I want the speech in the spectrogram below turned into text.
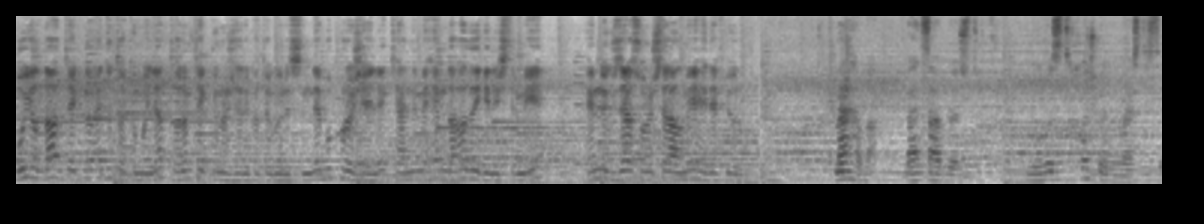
Bu yılda TeknoEdu takımıyla tarım teknolojileri kategorisinde bu projeyle kendimi hem daha da geliştirmeyi hem de güzel sonuçlar almayı hedefliyorum. Merhaba, ben Sabri Öztürk. Sıtkı Koçman Üniversitesi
